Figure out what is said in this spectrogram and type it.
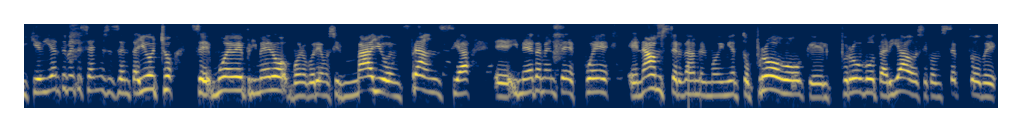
y que evidentemente ese año 68 se mueve primero, bueno, podríamos decir mayo en Francia, eh, inmediatamente después en Ámsterdam el movimiento probo, que el probotariado, ese concepto de,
